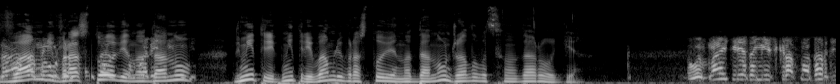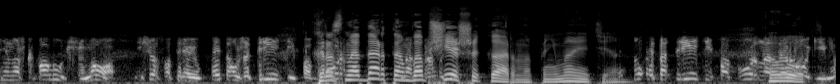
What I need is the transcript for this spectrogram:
вам ли в Ростове на Дону, Дмитрий, Дмитрий, вам ли в Ростове на Дону жаловаться на дороге? Вы знаете, рядом есть Краснодар, где немножко получше, но, еще раз повторяю, это уже третий побор. Краснодар там вообще дороге. шикарно, понимаете? Ну, это третий побор на вот. дороге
